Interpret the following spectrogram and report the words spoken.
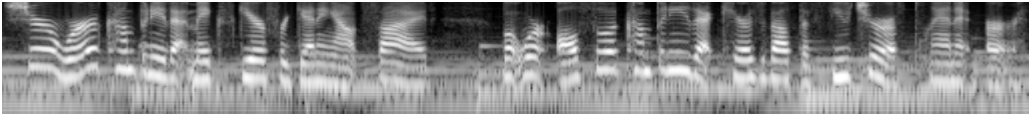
Sure, we're a company that makes gear for getting outside, but we're also a company that cares about the future of planet Earth.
